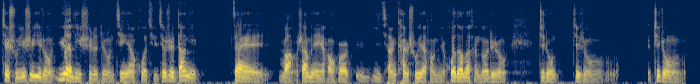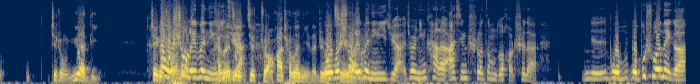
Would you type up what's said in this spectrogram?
这属于是一种阅历式的这种经验获取，就是当你在网上面也好，或者以前看书也好，你获得了很多这种、这种、这种、这种、这种阅历。这个那我受累问您一句，可能就就转化成了你的这种。我我受累问您一句啊，就是您看了阿星吃了这么多好吃的。你我不我不说那个，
